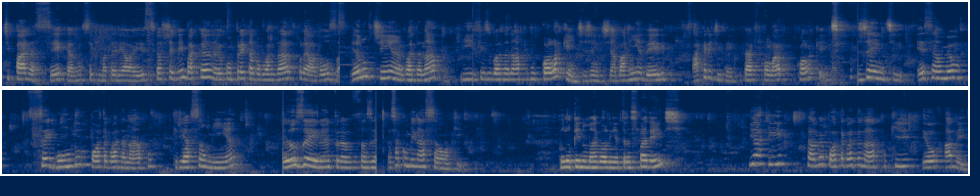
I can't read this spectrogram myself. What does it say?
de palha seca, não sei que material é esse, que eu achei bem bacana. Eu comprei, estava guardado, falei, ah, vou usar. Eu não tinha guardanapo e fiz o guardanapo com cola quente, gente. A barrinha dele, acreditem, tá colado com cola quente. Gente, esse é o meu segundo porta-guardanapo, criação minha. Eu usei, né, para fazer essa combinação aqui. Coloquei numa argolinha transparente. E aqui tá meu porta-guardanapo que eu amei.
